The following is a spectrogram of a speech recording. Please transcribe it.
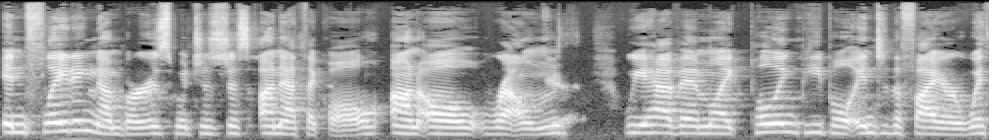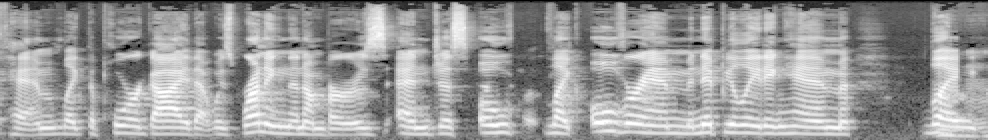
inflating numbers, which is just unethical on all realms. We have him like pulling people into the fire with him, like the poor guy that was running the numbers and just over like over him, manipulating him, like, Mhm.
